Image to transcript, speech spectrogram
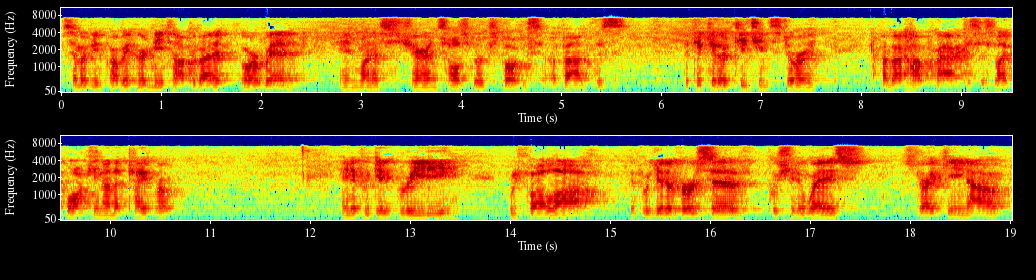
Some of you probably heard me talk about it or read in one of Sharon Salzberg's books about this particular teaching story about how practice is like walking on a tightrope. And if we get greedy, we fall off. If we get aversive, pushing away, striking out,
